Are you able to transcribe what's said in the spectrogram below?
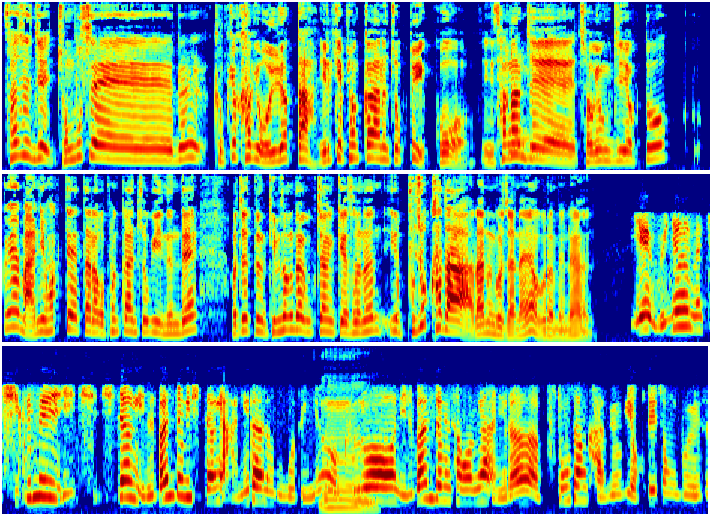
사실 이제 종부세를 급격하게 올렸다 이렇게 평가하는 쪽도 있고 이 상한제 네. 적용 지역도 꽤 많이 확대했다라고 평가한 쪽이 있는데 어쨌든 김성달 국장님께서는 이거 부족하다라는 거잖아요. 그러면은 예, 왜냐하면 지금의 이 시- 시장이 일반적인 시장이 아니라는 거거든요. 음. 그런 일반적인 상황이 아니라 부동산 가격이 역대 정부에서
